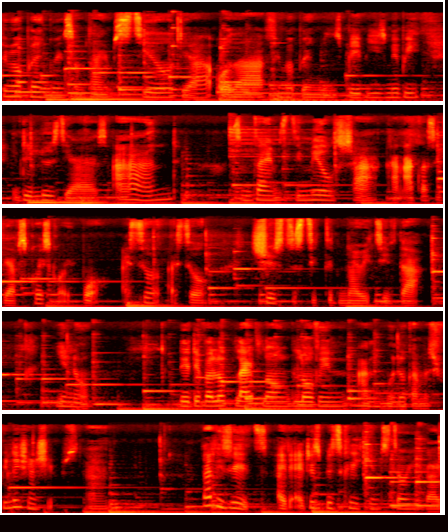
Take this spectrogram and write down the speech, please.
female penguins sometimes steal their other female penguins' babies, maybe if they lose theirs, and sometimes the male shark can act as if they have scoy scoy. But I still I still choose to stick to the narrative that you know they develop lifelong loving and monogamous relationships and that is it. I, I just basically came to tell you guys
